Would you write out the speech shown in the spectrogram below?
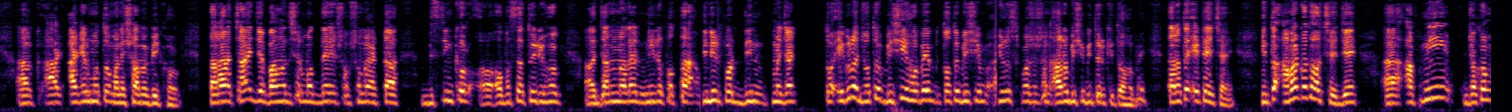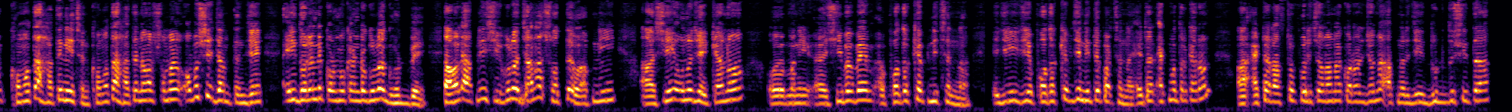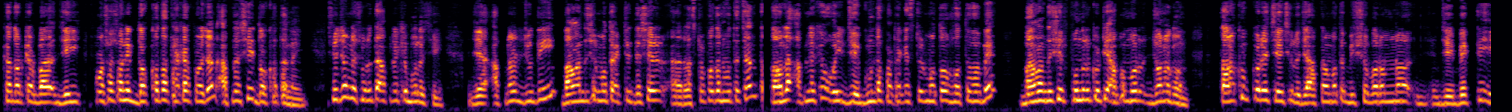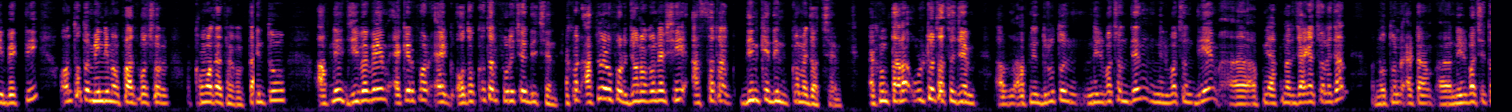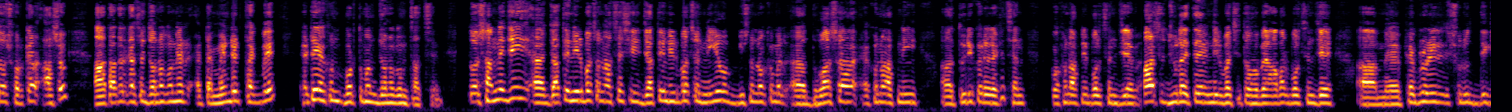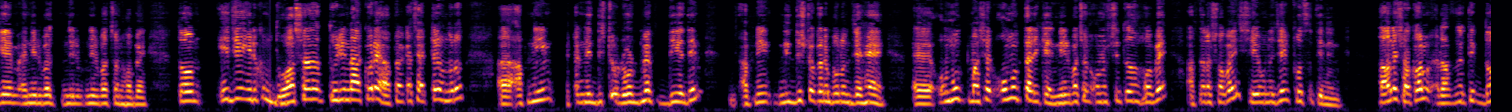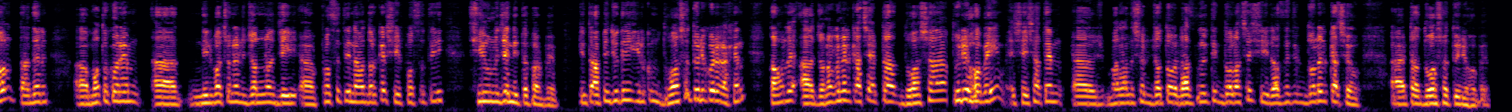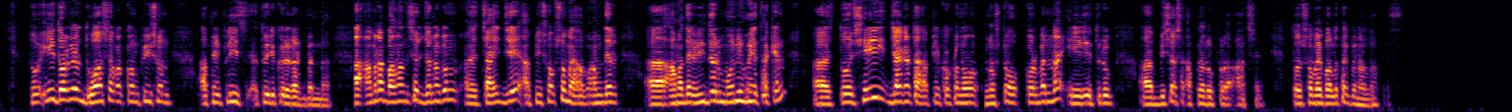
আগের মতো মানে স্বাভাবিক হোক। তারা চায় যে বাংলাদেশের মধ্যে সবসময় একটা বিশৃঙ্খল অবস্থা তৈরি হোক জানমালের নিরাপত্তা দিনের পর দিন কমে যাক। তো এগুলো যত বেশি হবে, তত বেশি নিউজ প্রশাসন আরও বেশি বিতর্কিত হবে। তারা তো এটাই চায়। কিন্তু আমার কথা হচ্ছে যে আপনি যখন ক্ষমতা হাতে নিয়েছেন, ক্ষমতা হাতে নেওয়ার সময় অবশ্যই জানতেন যে, এই ধরনের কর্মকাণ্ডগুলো ঘটবে। তাহলে আপনি সেগুলো জানা সত্ত্বেও আপনি সেই অনুযায়ী কেন মানে সেভাবে পদক্ষেপ নিচ্ছেন না? এই যে পদক্ষেপ যে নিতে পারছেন না, এটার একমাত্র কারণ একটা রাষ্ট্র পরিচালনা করার জন্য আপনার যে দূরদর্শিতা দরকার বা যেই প্রশাসনিক দক্ষতা থাকা প্রয়োজন, আপনার সেই দক্ষতা নেই। সেজন্য শুরুতে আপনাকে বলেছি যে, আপনার যদি বাংলাদেশের মতো একটি দেশের রাষ্ট্রপ্রধান হতে চান, তাহলে আপনাকে ওই যে গুন্ডা ফাটাকেস্টের মতো হতে হবে। বাংলাদেশের পনেরো কোটি আপামর জনগণ তারা খুব করে চেয়েছিল যে আপনার মতো বিশ্ববরণ্য যে ব্যক্তি এই ব্যক্তি অন্তত মিনিমাম পাঁচ বছর ক্ষমতায় থাকুক। কিন্তু আপনি যেভাবে একের পর এক অদক্ষতার পরিচয় দিচ্ছেন এখন আপনার উপর জনগণের সেই আস্থাটা দিনকে দিন কমে যাচ্ছে। এখন তারা উল্টো চাচ্ছে যে আপনি দ্রুত নির্বাচন দিন নির্বাচন দিয়ে আপনি আপনার জায়গায় চলে যান নতুন একটা নির্বাচিত সরকার আসুক তাদের কাছে জনগণের একটা ম্যান্ডেট থাকবে এটাই এখন বর্তমান জনগণ চাচ্ছে। তো সামনে যেই জাতীয় নির্বাচন আছে সেই জাতীয় নির্বাচন নিয়েও ভীষণ রকমের আহ, ধোঁয়াশা এখনও আপনি তৈরি করে রেখেছেন। কখনো আপনি বলছেন যে পাঁচ জুলাইতে নির্বাচিত হবে, আবার বলছেন যে ফেব্রুয়ারির শুরুর দিকে নির্বাচন হবে। তো এই যে এরকম ধোঁয়াশা তৈরি না করে আপনার কাছে একটাই অনুরোধ আপনি একটা নির্দিষ্ট রোডম্যাপ দিয়ে দিন। আপনি নির্দিষ্ট করে বলুন যে হ্যাঁ অমুক মাসের অমুক তারিখে নির্বাচন অনুষ্ঠিত হবে। আপনারা সবাই সেই অনুযায়ী প্রস্তুতি নিন। তাহলে সকল রাজনৈতিক দল তাদের মতো করে নির্বাচনের জন্য যে প্রস্তুতি নেওয়া দরকার, সেই প্রস্তুতি সেই অনুযায়ী নিতে পারবে। কিন্তু আপনি যদি এরকম ধোঁয়াশা তৈরি করে রাখেন, তাহলে জনগণের কাছে একটা ধোঁয়াশা তৈরি হবেই। সেই সাথে বাংলাদেশের যত রাজনৈতিক দল আছে, সেই রাজনৈতিক দলের কাছেও একটা ধোঁয়াশা তৈরি হবে। তো এই ধরনের ধোঁয়াশা বা কনফিউশন আপনি প্লিজ তৈরি করে রাখবেন না। আমরা বাংলাদেশের জনগণ চাই যে আপনি সবসময় আমাদের আমাদের হৃদয়ের মনি হয়ে থাকেন। তো সেই জায়গাটা আপনি কখনো নষ্ট করবেন না। এই এতটুকু বিশ্বাস আপনার উপর আছে। তো সবাই ভালো থাকবেন, আল্লাহ office.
